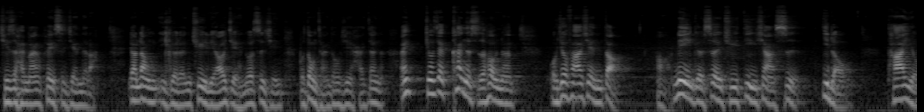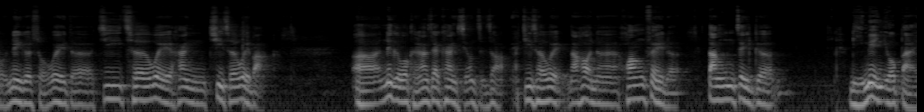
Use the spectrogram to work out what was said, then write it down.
其实还蛮费时间的啦。要让一个人去了解很多事情，不动产的东西还真的，哎，就在看的时候呢，我就发现到。啊，那个社区地下室一楼，它有那个所谓的机车位和汽车位吧？啊，那个我可能要再看使用执照，机车位。然后呢，荒废了，当这个里面有摆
